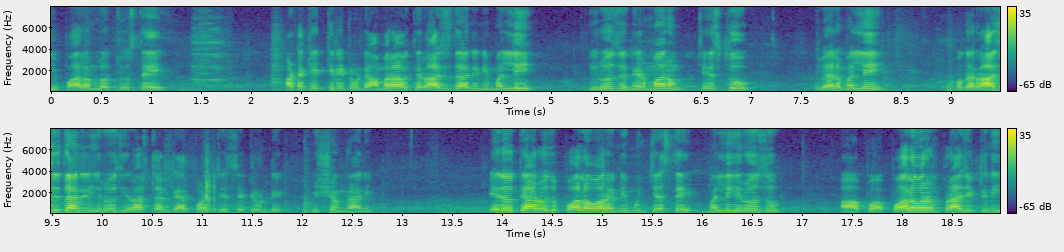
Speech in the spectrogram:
ఈ పాలనలో చూస్తే అటకెక్కినటువంటి అమరావతి రాజధానిని మళ్ళీ ఈరోజు నిర్మాణం చేస్తూ ఈవేళ మళ్ళీ ఒక రాజధానిని ఈరోజు ఈ రాష్ట్రానికి ఏర్పాటు చేసేటువంటి విషయం కానీ ఏదైతే ఆ రోజు పోలవరాన్ని ముంచేస్తే మళ్ళీ ఈరోజు ఆ పోలవరం ప్రాజెక్టుని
